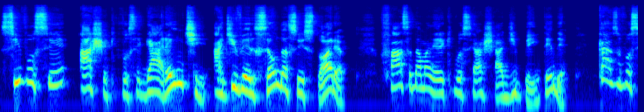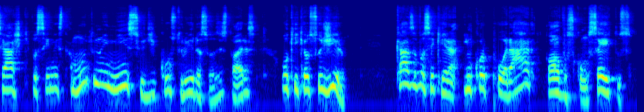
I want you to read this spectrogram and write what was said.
se você acha que você garante a diversão da sua história, faça da maneira que você achar de bem entender. Caso você ache que você ainda está muito no início de construir as suas histórias, o que, que eu sugiro? Caso você queira incorporar novos conceitos,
